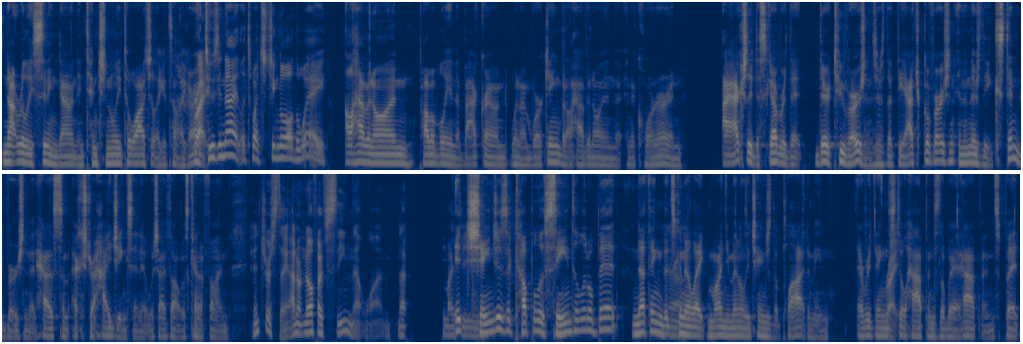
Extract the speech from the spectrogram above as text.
not really sitting down intentionally to watch it, like it's not like, all right, Right. Tuesday night, let's watch Jingle All the Way. I'll have it on probably in the background when I'm working, but I'll have it on in the, in the corner. And I actually discovered that there are two versions. There's the theatrical version, and then there's the extended version that has some extra hijinks in it, which I thought was kind of fun. Interesting. I don't know if I've seen that one. That might it be. changes a couple of scenes a little bit. Nothing that's Yeah. going to like monumentally change the plot. I mean, everything Right. still happens the way it happens, but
